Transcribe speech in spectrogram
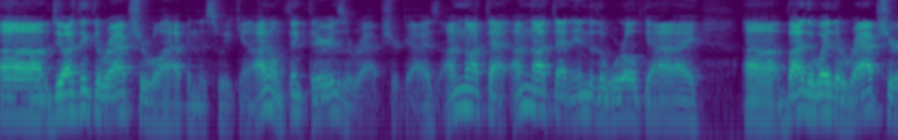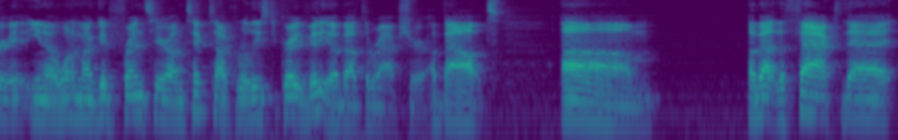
Uh, do I think the rapture will happen this weekend? I don't think there is a rapture, guys. I'm not that. I'm not that end of the world guy. Uh, by the way, the rapture. You know, one of my good friends here on TikTok released a great video about the rapture, about um, about the fact that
